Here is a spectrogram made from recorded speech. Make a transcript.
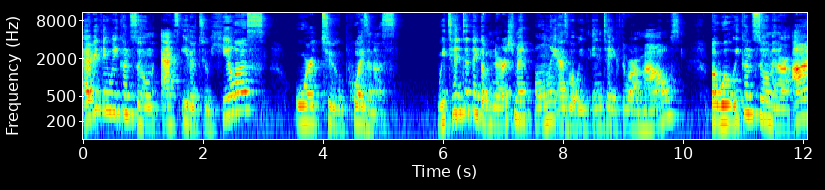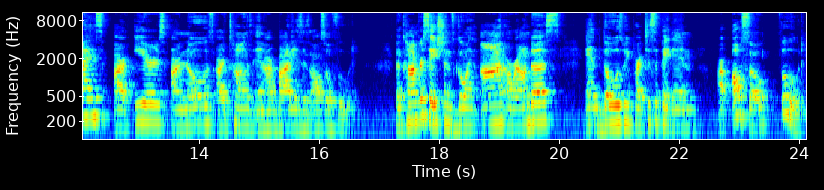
Everything we consume acts either to heal us or to poison us. We tend to think of nourishment only as what we intake through our mouths, but what we consume in our eyes, our ears, our nose, our tongues, and our bodies is also food. The conversations going on around us and those we participate in are also food.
